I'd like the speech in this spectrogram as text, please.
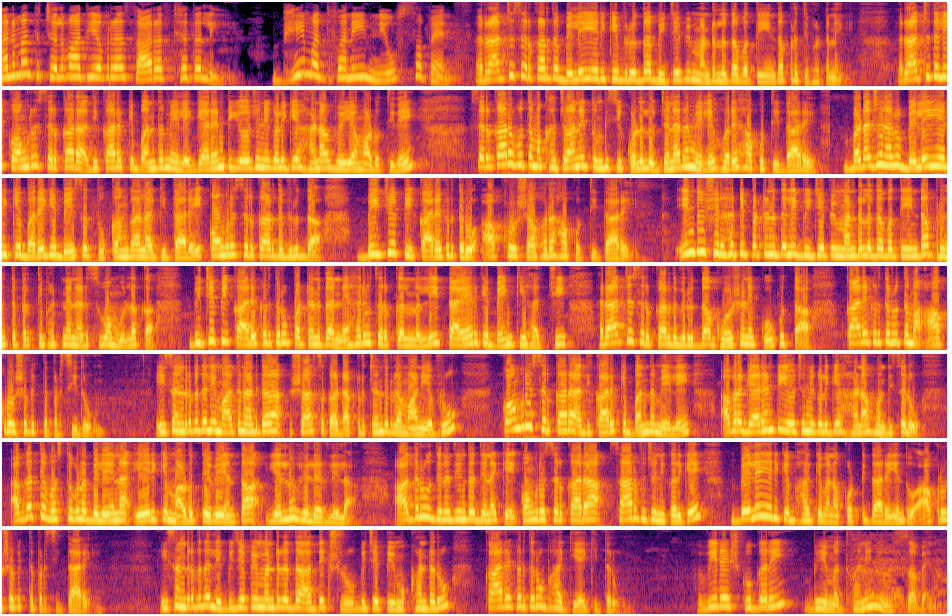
ಹನುಮಂತ್ ಚಲವಾದಿಯವರ ಸಾರಥ್ಯದಲ್ಲಿ ಭೀಮಧ್ವನಿ news seven. ರಾಜ್ಯ ಸರ್ಕಾರದ ಬೆಲೆ ಏರಿಕೆ ವಿರುದ್ಧ ಬಿಜೆಪಿ ಮಂಡಲದ ವತಿಯಿಂದ ಪ್ರತಿಭಟನೆ. ರಾಜ್ಯದಲ್ಲಿ ಕಾಂಗ್ರೆಸ್ ಸರ್ಕಾರ ಅಧಿಕಾರಕ್ಕೆ ಬಂದ ಮೇಲೆ ಗ್ಯಾರಂಟಿ ಯೋಜನೆಗಳಿಗೆ ಹಣ ವ್ಯಯ ಮಾಡುತ್ತಿದೆ. ಸರ್ಕಾರವು ತಮ್ಮ ಖಜಾನೆ ತುಂಬಿಸಿಕೊಳ್ಳಲು ಜನರ ಮೇಲೆ ಹೊರೆ ಹಾಕುತ್ತಿದ್ದಾರೆ. ಬಡ ಜನರು ಬೆಲೆ ಏರಿಕೆ ಬರೆಗೆ ಬೇಸತ್ತು ಕಂಗಾಲಾಗಿದ್ದಾರೆ. ಕಾಂಗ್ರೆಸ್ ಸರ್ಕಾರದ ವಿರುದ್ಧ ಬಿಜೆಪಿ ಕಾರ್ಯಕರ್ತರು ಆಕ್ರೋಶ ಹೊರಹಾಕುತ್ತಿದ್ದಾರೆ. ಇಂದು ಶಿರಹಟ್ಟಿ ಪಟ್ಟಣದಲ್ಲಿ ಬಿಜೆಪಿ ಮಂಡಲದ ವತಿಯಿಂದ ಬೃಹತ್ ಪ್ರತಿಭಟನೆ ನಡೆಸುವ ಮೂಲಕ ಬಿಜೆಪಿ ಕಾರ್ಯಕರ್ತರು ಪಟ್ಟಣದ ನೆಹರು ಸರ್ಕಲ್ನಲ್ಲಿ ಟೈರ್ಗೆ ಬೆಂಕಿ ಹಚ್ಚಿ ರಾಜ್ಯ ಸರ್ಕಾರದ ವಿರುದ್ಧ ಘೋಷಣೆ ಕೂಗುತ್ತಾ ಕಾರ್ಯಕರ್ತರು ತಮ್ಮ ಆಕ್ರೋಶ ವ್ಯಕ್ತಪಡಿಸಿದರು. ಈ ಸಂದರ್ಭದಲ್ಲಿ ಮಾತನಾಡಿದ ಶಾಸಕ ಡಾಕ್ಟರ್ ಚಂದ್ರಲಮಾಣಿ ಅವರು, ಕಾಂಗ್ರೆಸ್ ಸರ್ಕಾರ ಅಧಿಕಾರಕ್ಕೆ ಬಂದ ಮೇಲೆ ಅವರ ಗ್ಯಾರಂಟಿ ಯೋಜನೆಗಳಿಗೆ ಹಣ ಹೊಂದಿಸಲು ಅಗತ್ಯ ವಸ್ತುಗಳ ಬೆಲೆಯನ್ನು ಏರಿಕೆ ಮಾಡುತ್ತೇವೆ ಅಂತ ಎಲ್ಲೂ ಹೇಳಿರಲಿಲ್ಲ. ಆದರೂ ದಿನದಿಂದ ದಿನಕ್ಕೆ ಕಾಂಗ್ರೆಸ್ ಸರ್ಕಾರ ಸಾರ್ವಜನಿಕರಿಗೆ ಬೆಲೆ ಏರಿಕೆ ಭಾಗ್ಯವನ್ನು ಕೊಟ್ಟಿದ್ದಾರೆ ಎಂದು ಆಕ್ರೋಶ ವ್ಯಕ್ತಪಡಿಸಿದ್ದಾರೆ. ಈ ಸಂದರ್ಭದಲ್ಲಿ ಬಿಜೆಪಿ ಮಂಡಲದ ಅಧ್ಯಕ್ಷರು, ಬಿಜೆಪಿ ಮುಖಂಡರು, ಕಾರ್ಯಕರ್ತರು ಭಾಗಿಯಾಗಿದ್ದರು. Veeresh Guggari Bheemadhwani news seven.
